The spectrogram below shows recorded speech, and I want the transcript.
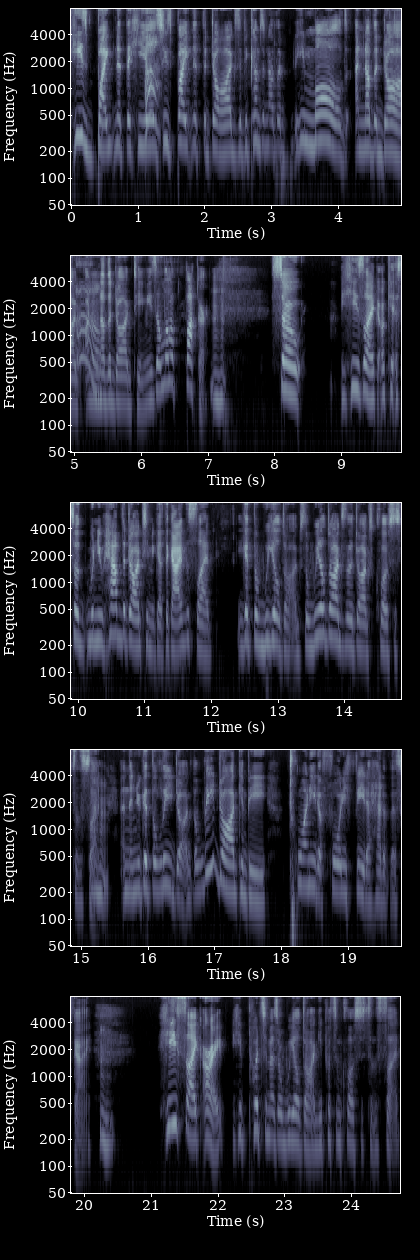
he's biting at the heels, he's biting at the dogs. If he comes another, he mauled another dog on Oh. another dog team. He's a little fucker. Mhm. So he's like, okay, so when you have the dog team, you get the guy in the sled, you get the wheel dogs. The wheel dogs are the dogs closest to the sled. Mhm. And then you get the lead dog. The lead dog can be 20 to 40 feet ahead of this guy. Mhm. He's like, all right, he puts him as a wheel dog. He puts him closest to the sled.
